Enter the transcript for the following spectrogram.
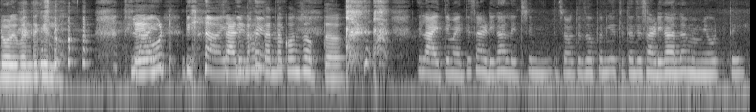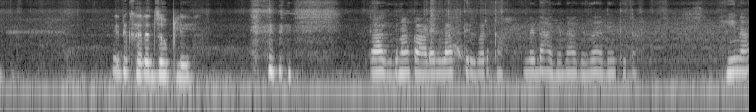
डोळे बंद केले. तिला ए, आई- उठ. तिला आई- साडी घालताना कोण झोपत? तिला आयती माहिती साडी घालायची. त्याच्यामुळे ते झोपून घेते तर ती साडी घाला मम्मी उठते. ती खरंच झोपली. धागे ना काढायला लागतील बरं का. लय धागे धागे झाले तिला. ही ना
